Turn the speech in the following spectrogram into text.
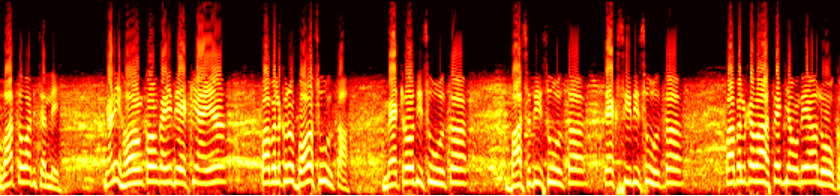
ਵੱਧ ਤੋਂ ਵੱਧ ਚੱਲੇ। ਯਾਨੀ ਹਾਂਗਕਾਂਗ ਅਸੀਂ ਦੇਖ ਕੇ ਆਏ ਆ ਪਬਲਿਕ ਨੂੰ ਬਹੁਤ ਸਹੂਲਤਾਂ। ਮੈਟਰੋ ਦੀ ਸਹੂਲਤ, ਬੱਸ ਦੀ ਸਹੂਲਤ ਟੈਕਸੀ ਦੀ ਸਹੂਲਤ ਪਬਲਿਕ ਵਾਸਤੇ ਜਿਉਂਦੇ ਆ ਉਹ ਲੋਕ।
